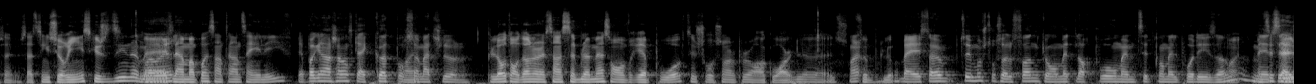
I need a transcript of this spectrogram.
ça, ça tient sur rien ce que je dis, là, mais Ouais. clairement pas 135 livres. Il n'y a pas grand chance qu'elle cote pour Ouais. ce match-là. là. Puis l'autre, on donne un- sensiblement son vrai poids. Je trouve ça un peu awkward, là, ce- Ouais. ce bout-là. Ben, c'est un- moi, je trouve ça le fun qu'on mette leur poids au même titre qu'on met le poids des hommes. Mais Mais tu tu sais, sais,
